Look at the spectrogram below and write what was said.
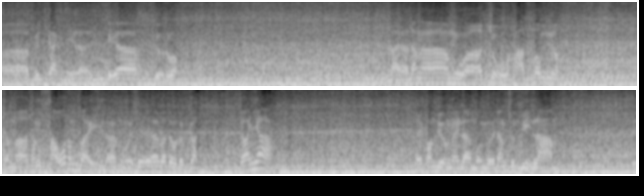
À, Bên cạnh thì là những cái ờ, thửa ruộng. Đại là đang uh, mùa trổ hạt bông rồi tầm ờ, tháng 6 tháng 7 là mọi người sẽ bắt đầu được gặt. Cho anh nhá. Đây con đường này là mọi người đang chuẩn bị làm. Để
